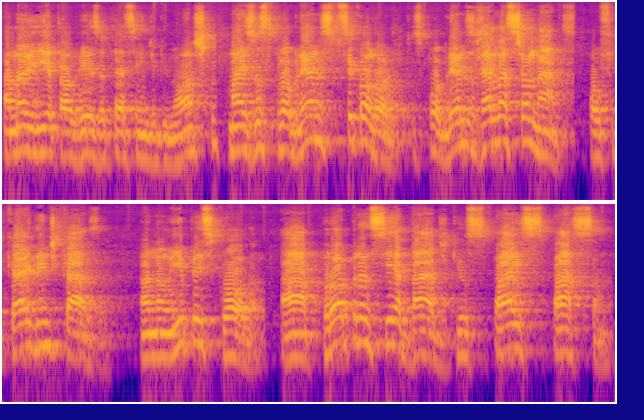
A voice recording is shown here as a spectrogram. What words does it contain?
a maioria talvez até sem diagnóstico, mas os problemas psicológicos, os problemas relacionados ao ficar dentro de casa, a não ir para a escola, a própria ansiedade que os pais passam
